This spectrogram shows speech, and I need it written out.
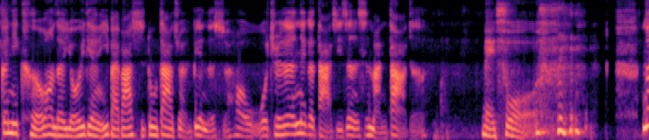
跟你渴望的有一点一百八十度大转变的时候，我觉得那个打击真的是蛮大的。没错，那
